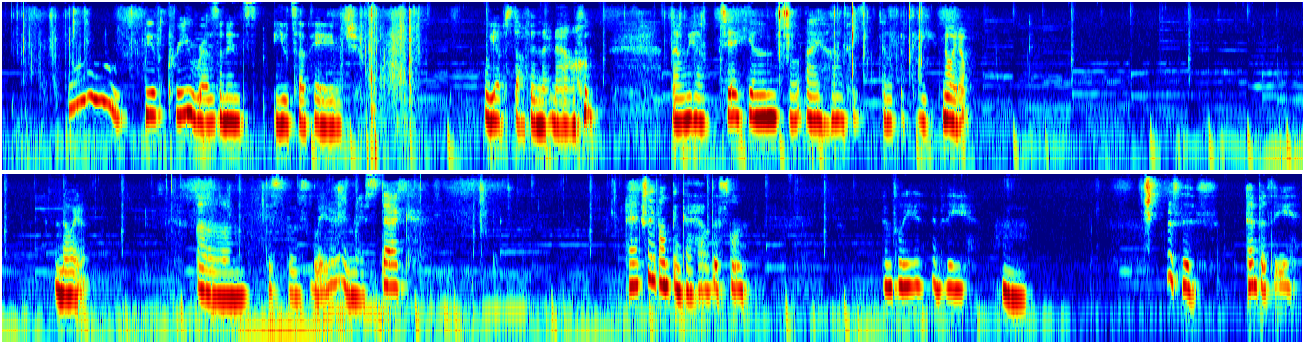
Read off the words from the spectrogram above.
ooh, we have pre-resonance Yuta page. We have stuff in there now. then we have Jaehyun, so I have his empathy. No, I don't. No, I don't. Um, this goes later in my stack. I actually don't think I have this one. Empathy, empathy. Hmm. What's this? Empathy.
